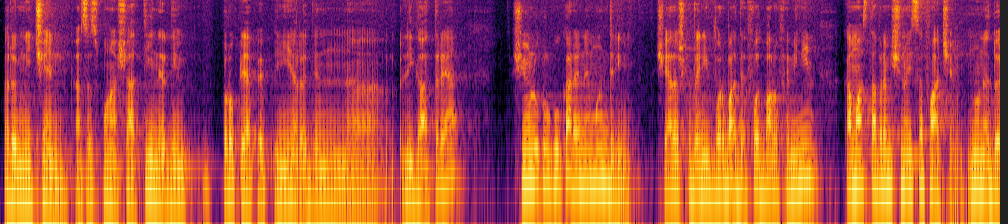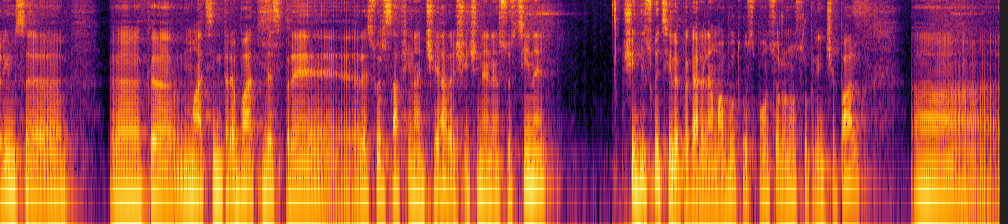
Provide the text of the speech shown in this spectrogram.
râmniceni, ca să spun așa, tineri din propria pepinieră din Liga a 3 și un lucru cu care ne mândrim. Și iarăși că venit vorba de fotbalul feminin, cam asta vrem și noi să facem. Nu ne dorim să că m-ați întrebat despre resursa financiară și cine ne susține. Și în discuțiile pe care le-am avut cu sponsorul nostru principal, uh,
